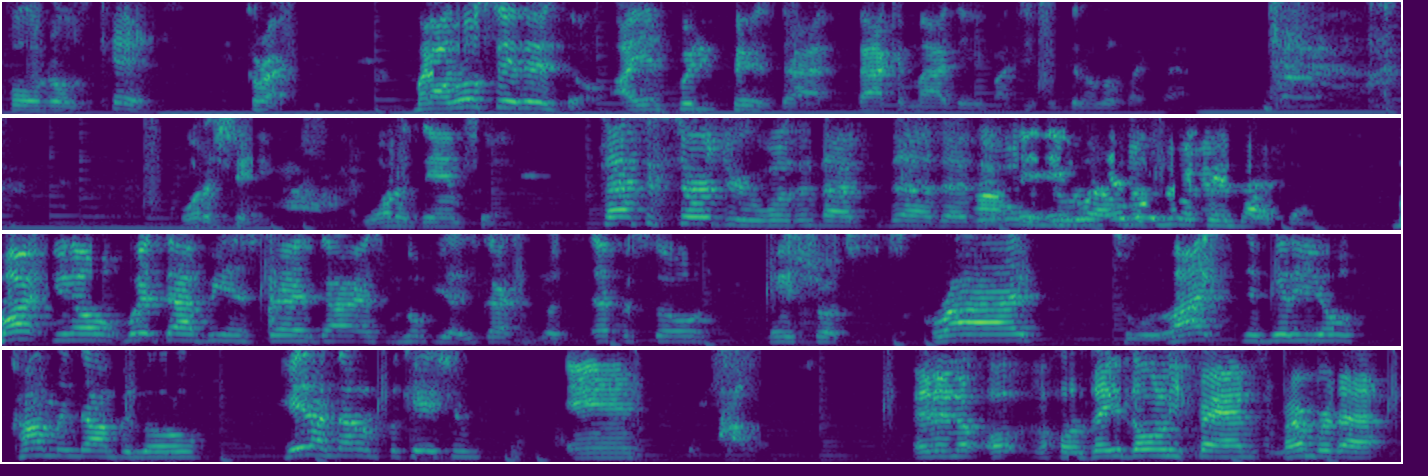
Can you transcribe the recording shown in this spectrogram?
for those kids. correct. But I will say this though: I am pretty pissed that back in my day, my teachers didn't look like that. what a shame! What a damn shame! Plastic surgery wasn't that the, the, they Uh, it, it, was- it was nothing back back then. But you know, with that being said, guys, we hope you, you guys enjoyed this episode. Make sure to subscribe, to like the video, comment down below, hit on that notification, and And then uh, Jose's OnlyFans. Remember that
